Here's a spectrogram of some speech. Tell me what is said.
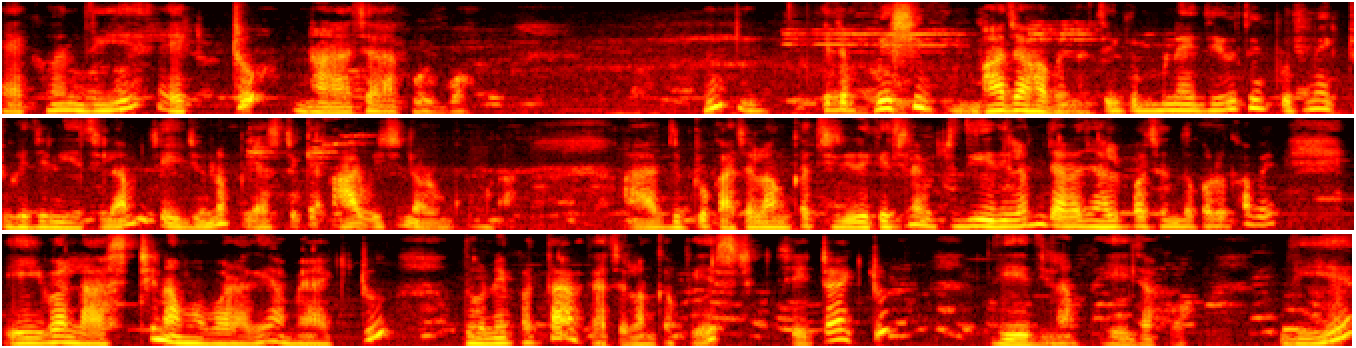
এখন দিয়ে একটু নাড়াচাড়া করব। এটা বেশি ভাজা হবে না। চিকেন মানে যেহেতু প্রথমে একটু ভেজে নিয়েছিলাম, সেই জন্য পেঁয়াজটাকে আর বেশি নরম করব না। আর দুটো কাঁচা লঙ্কা চিড়ে রেখেছিলাম, একটু দিয়ে দিলাম। যারা ঝাল পছন্দ করে খাবে, এইবার লাস্টে নামাবার আগে আমি একটু ধনে পাতা আর কাঁচা লঙ্কা পেস্ট সেটা একটু দিয়ে দিলাম। এই দেখো। দিয়ে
